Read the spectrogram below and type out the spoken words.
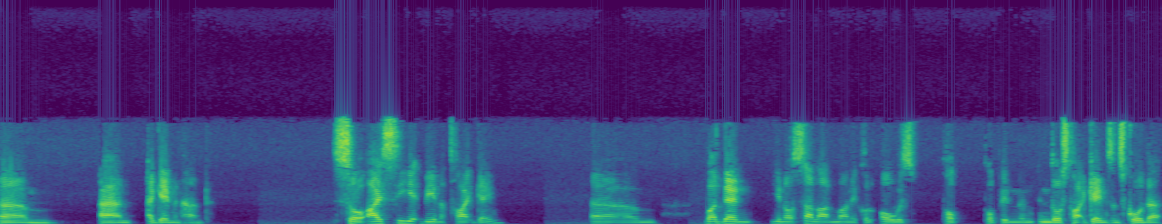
um, and a game in hand. So I see it being a tight game. Um, but then you know Salah and Mane will always pop pop in, in in those tight games and score the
